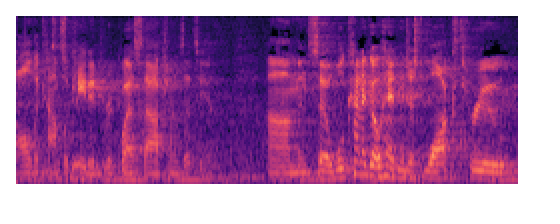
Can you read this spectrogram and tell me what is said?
all the complicated request options. That's you. Um, and so we'll kind of go ahead and just walk through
